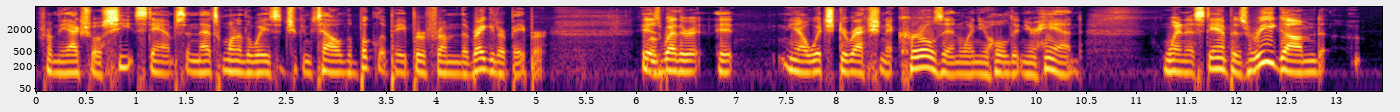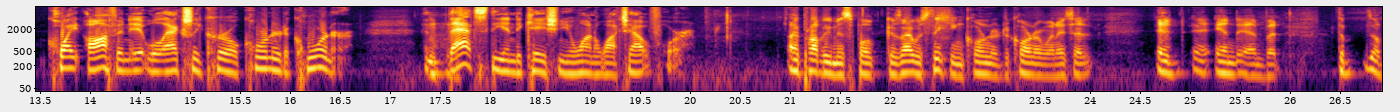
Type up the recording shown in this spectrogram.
from the actual sheet stamps. And that's one of the ways that you can tell the booklet paper from the regular paper is whether it, it you know which direction it curls in when you hold it in your hand. When a stamp is regummed quite often it will actually curl corner to corner. And mm-hmm. that's the indication you want to watch out for. I probably misspoke because I was thinking corner to corner when I said end end to end. But the the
